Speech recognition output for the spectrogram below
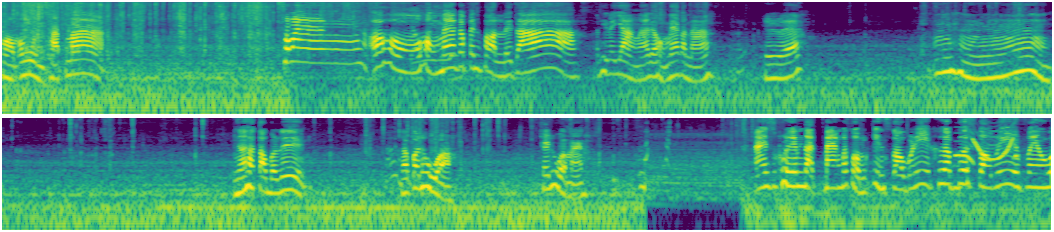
หอมองุ่นชัดมากสว่างโอ้โห ของแม่ก็เป็นต่อนเลยจ้าอาทีละอย่างนะ เดี๋ยวของแม่ก่อนนะ เห็นไหมอือหือเนื้อสตรอเบอรี่ แล้วก็ถั่ว ใช้ถั่วไหมไอศครีมดัดแปลงผสมกลิ่นสตรอเบอรี่ เคลือบด้วยสตรอเบอรี่เฟลเว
